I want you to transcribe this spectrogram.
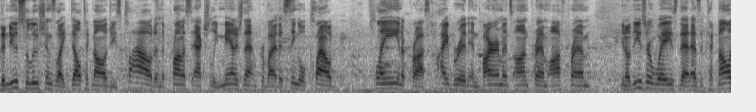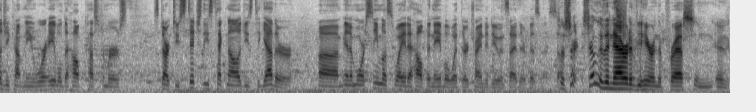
the new solutions like Dell Technologies Cloud and the promise to actually manage that and provide a single cloud plane across hybrid environments, on-prem, off-prem. You know, these are ways that as a technology company, we're able to help customers start to stitch these technologies together um, in a more seamless way to help enable what they're trying to do inside their business. So, so certainly the narrative you hear in the press, and, and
